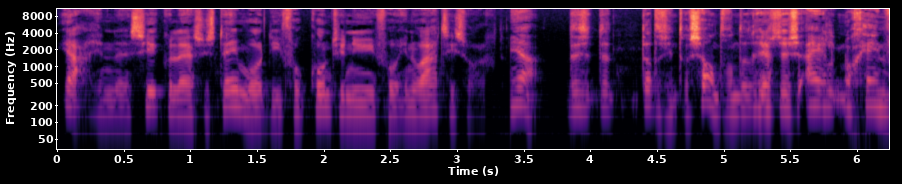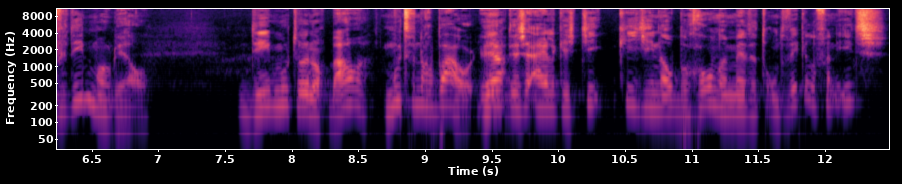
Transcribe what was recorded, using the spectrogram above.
ja, een circulair systeem wordt die voor continu voor innovatie zorgt. Ja, dus dat, dat is interessant, want er is dus eigenlijk nog geen verdienmodel. Die moeten we nog bouwen. Moeten we nog bouwen. Ja. Dus eigenlijk is Kijin al begonnen met het ontwikkelen van iets.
